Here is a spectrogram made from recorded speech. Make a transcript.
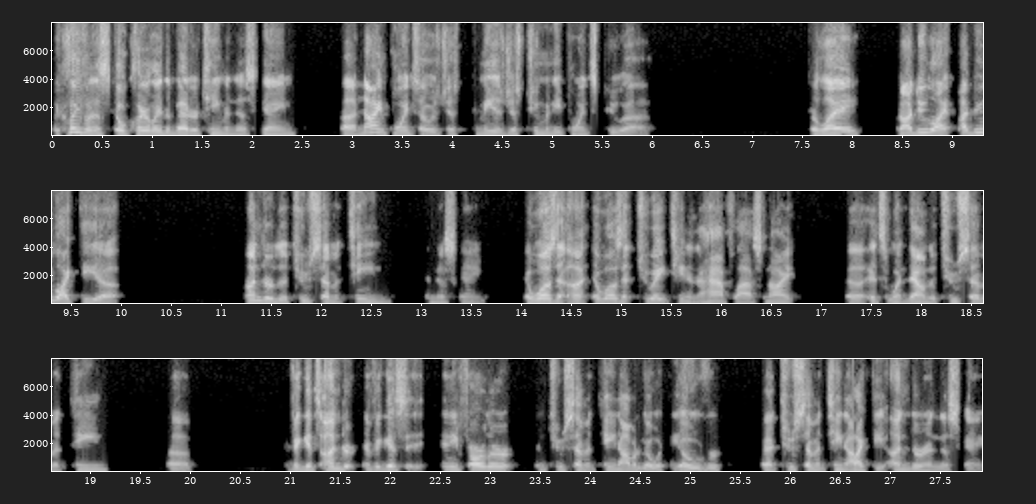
But Cleveland is still clearly the better team in this game. Uh, nine points, though, is just to me is just too many points to uh, delay. But I do like I do like the uh, under the 217 in this game. It was at uh, it was at 218 and a half last night. Uh, it's went down to 217. Uh, if it gets under, if it gets any further than 217, I would go with the over. But at 217, I like the under in this game.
